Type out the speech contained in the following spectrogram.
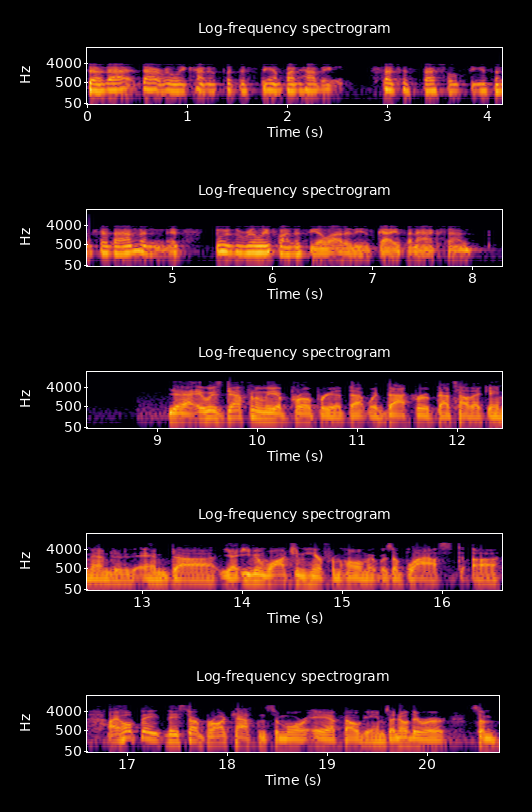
So that that really kind of put the stamp on having such a special season for them, and it's it was really fun to see a lot of these guys in action. Yeah, it was definitely appropriate that with that group, that's how that game ended. And uh, yeah, even watching here from home, it was a blast. Uh, I hope they, they start broadcasting some more AFL games. I know there were some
